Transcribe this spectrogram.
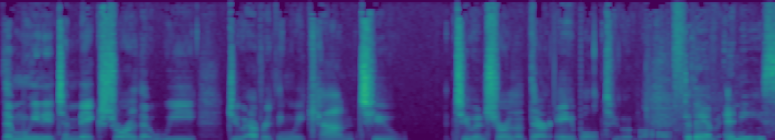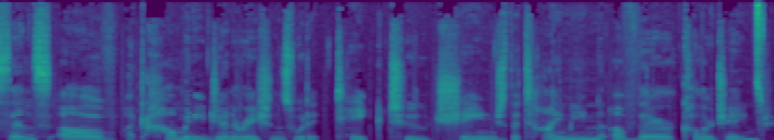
then we need to make sure that we do everything we can to to ensure that they're able to evolve Do they have any sense of like how many generations would it take to change the timing of their color change?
